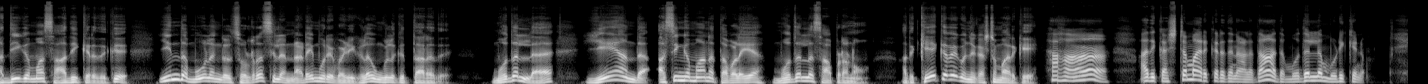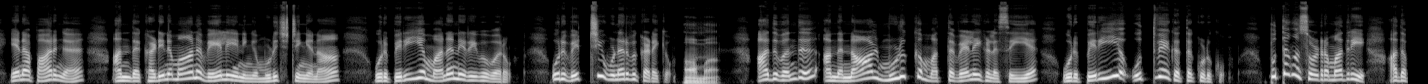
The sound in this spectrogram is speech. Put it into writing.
அதிகமா சாதிக்கிறதுக்கு இந்த மூலங்கள் சொல்ற சில நடைமுறை வழிகளை உங்களுக்கு தரது. முதல்ல ஏன் அந்த அசிங்கமான தவளைய முதல்ல சாப்பிடணும்? அது கேட்கவே கொஞ்சம் கஷ்டமா இருக்கே. ஹஹா அது கஷ்டமா இருக்கிறதுனால தான் அதை முதல்ல முடிக்கணும். ஏன்னா பாருங்க அந்த கடினமான வேலையை நீங்க முடிச்சிட்டீங்கன்னா ஒரு பெரிய மனநிறைவு வரும். ஒரு வெற்றி உணர்வு கிடைக்கும். ஆமா. அது வந்து அந்த நாள் முழுக்க மத்த வேலைகளை செய்ய ஒரு பெரிய உத்வேகத்தை கொடுக்கும். புத்தகம் சொல்ற மாதிரி அதை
